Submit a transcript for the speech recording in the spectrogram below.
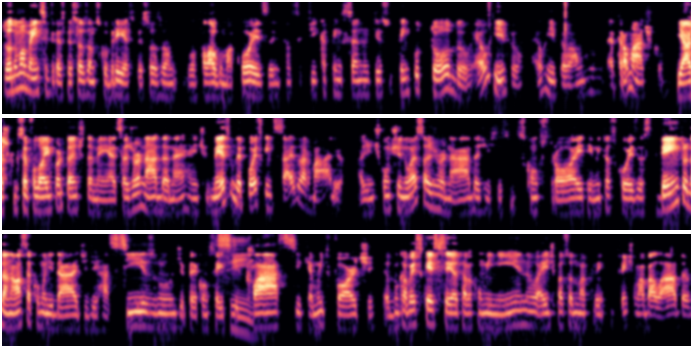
Todo momento você fica, as pessoas vão descobrir, as pessoas vão, vão falar alguma coisa, então você fica pensando nisso o tempo todo. É horrível, é horrível, é, um, é traumático. E acho que o que você falou é importante também, essa jornada, né? A gente, mesmo depois que a gente sai do armário, a gente continua essa jornada, a gente se desconstrói, tem muitas coisas dentro da nossa comunidade de racismo, de preconceito Sim. de classe, que é muito forte. Eu nunca vou esquecer, eu tava com um menino, aí a gente passou numa frente, em frente a uma balada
